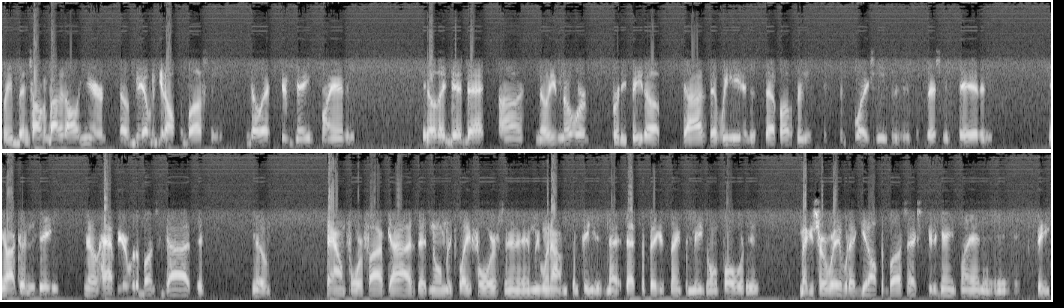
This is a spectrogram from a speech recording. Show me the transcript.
we've been talking about it all year. You know, be able to get off the bus and go execute game plan. And you know, they did that. Uh, you know, even though we're pretty beat up, guys that we needed to step up in situations and positions did. And you know, I couldn't be you know happier with a bunch of guys that you know down four or five guys that normally play for us, and, and we went out and competed. And that, that's the biggest thing for me going forward is making sure we're able to get off the bus, execute a game plan, and, and compete.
